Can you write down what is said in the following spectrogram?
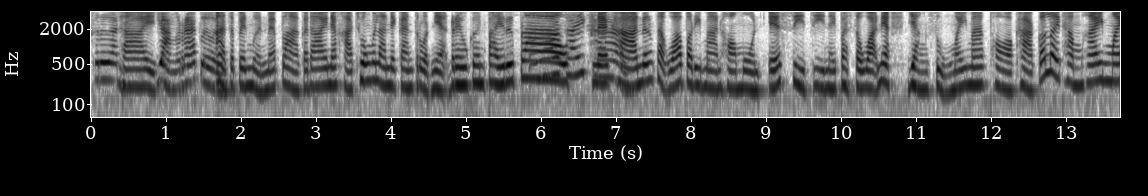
เคลื่อนใช่อย่างแรกเลย อาจจะเป็นเหมือนแม่ปลาก็ได้นะคะ ช่วงเวลาในการตรวจเนี่ยเร็วเกินไปหรือเปล่าใช่ค่ะนะคะ เนื่องจากว่าปริมาณฮอร์โมน SCG ในปัสสาวะเนี่ยยังสูงไม่มากพอค่ะ ก็เลยทำให้ไม่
